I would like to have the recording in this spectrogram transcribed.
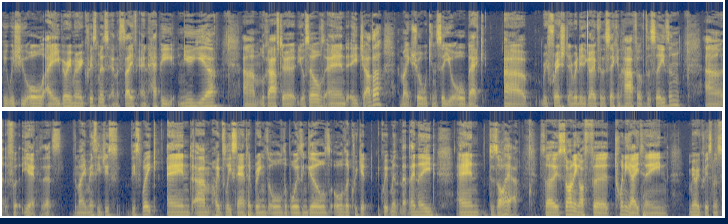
we wish you all a very Merry Christmas and a safe and happy New Year. Um, look after yourselves and each other. And make sure we can see you all back uh, refreshed and ready to go for the second half of the season. Uh, for yeah, that's the main message this this week, and um, hopefully Santa brings all the boys and girls all the cricket equipment that they need and desire. So signing off for 2018. Merry Christmas,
